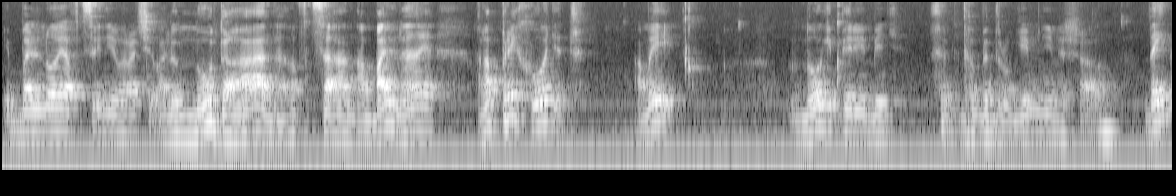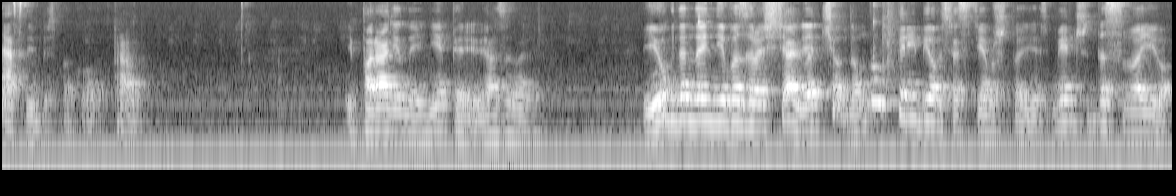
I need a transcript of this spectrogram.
И больной овцы не врачевали. Ну да, она овца, она больная, она приходит, а мы ноги перебить, дабы другим не мешало. Да и нас не беспокоило, правда. И пораненные не перевязывали. И угнанные не возвращали. А что нам? Ну, перебьемся с тем, что есть. Меньше, да свое.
